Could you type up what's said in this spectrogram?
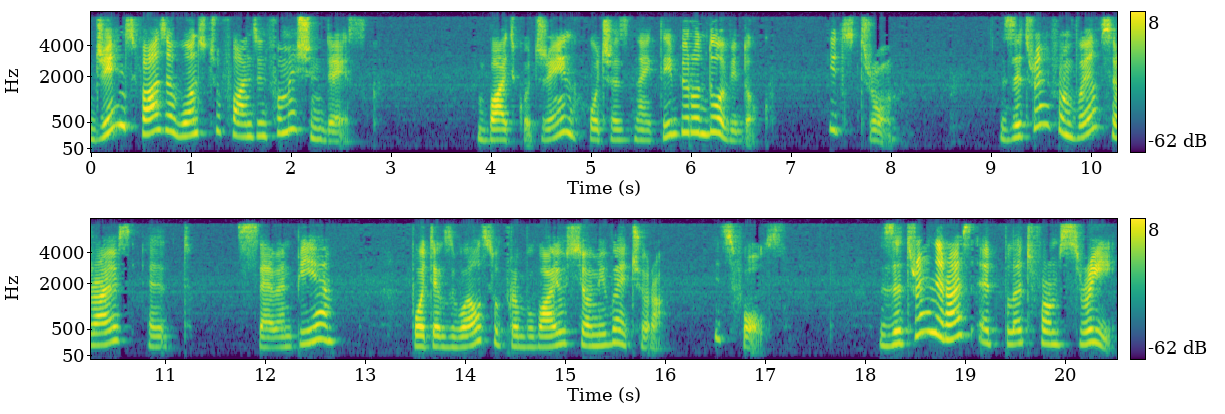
Jane's father wants to find the information desk. Батько Джейн хоче знайти бюро довідок. It's true. The train from Wales arrives at 7 p.m. Потяг з Велсу прибуває о 7 вечора. It's false. The train arrives at platform 3.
